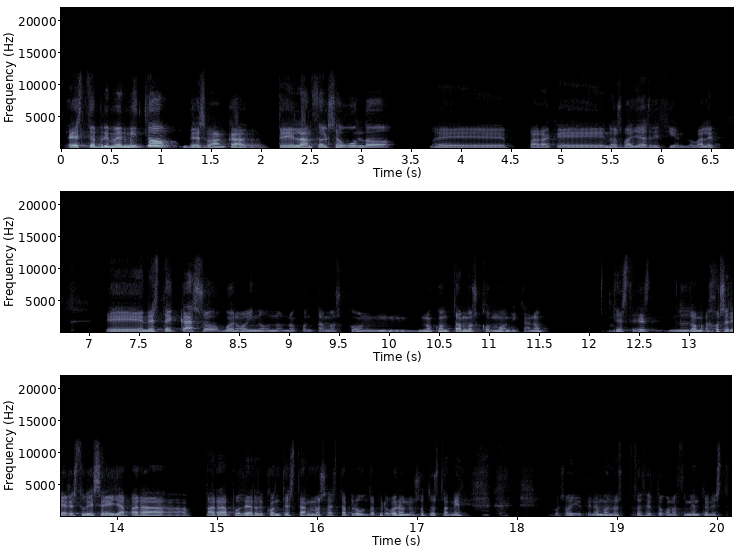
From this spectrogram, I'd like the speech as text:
este primer mito desbancado. Te lanzo el segundo eh, para que nos vayas diciendo, ¿vale? Eh, en este caso, bueno, hoy no, contamos, con, no contamos con Mónica, ¿no? Que lo mejor sería que estuviese ella para, poder contestarnos a esta pregunta, pero bueno, nosotros también, pues oye, tenemos nuestro cierto conocimiento en esto.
